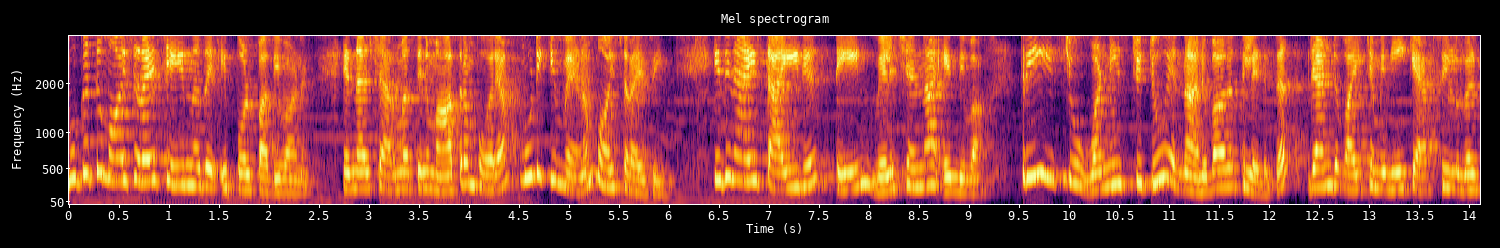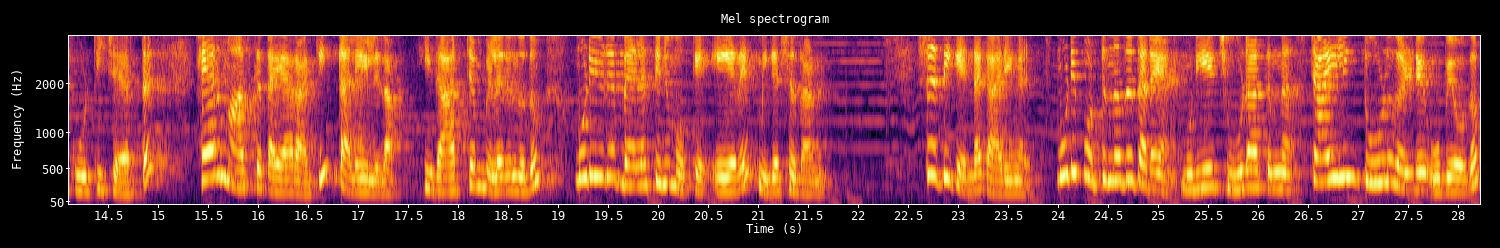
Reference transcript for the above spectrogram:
മുഖത്ത് മോയ്സ്ചറൈസ് ചെയ്യുന്നത് ഇപ്പോൾ പതിവാണ്. എന്നാൽ ചർമ്മത്തിന് മാത്രം പോരാ മുടിക്കും വേണം മോയ്സ്ചറൈസിങ് ഇതിനായി തൈര് തേൻ വെളിച്ചെണ്ണ എന്നിവ three is to one is to two എന്ന അനുപാതത്തിലെടുത്ത് രണ്ട് വൈറ്റമിൻ ഇ ക്യാപ്സ്യൂളുകൾ കൂട്ടിച്ചേർത്ത് ഹെയർ മാസ്ക് തയ്യാറാക്കി തലയിലിടാം. ഇത് അറ്റം വിളരുന്നതും മുടിയുടെ ബലത്തിനുമൊക്കെ ഏറെ മികച്ചതാണ്. ശ്രദ്ധിക്കേണ്ട കാര്യങ്ങൾ. മുടി പൊട്ടുന്നത് തടയാൻ മുടിയെ ചൂടാക്കുന്ന സ്റ്റൈലിംഗ് ടൂളുകളുടെ ഉപയോഗം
